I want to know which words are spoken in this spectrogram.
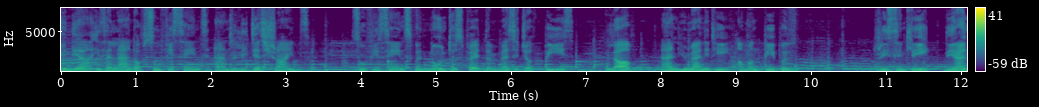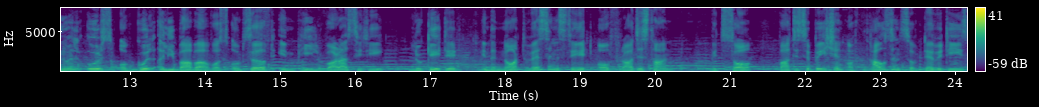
India is a land of Sufi saints and religious shrines. Sufi saints were known to spread the message of peace, love, and humanity among people. Recently, the annual Urs of Gul Ali Baba was observed in Bhilwara city, located in the northwestern state of Rajasthan, which saw participation of thousands of devotees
